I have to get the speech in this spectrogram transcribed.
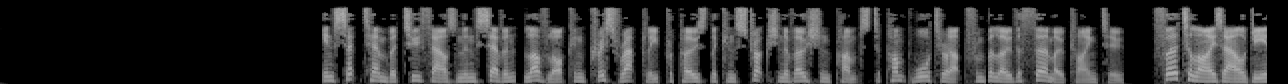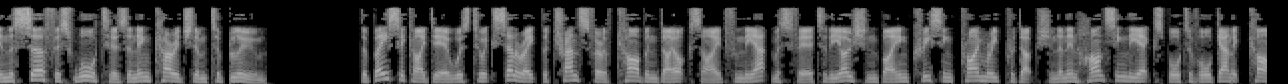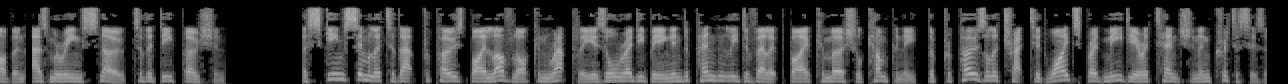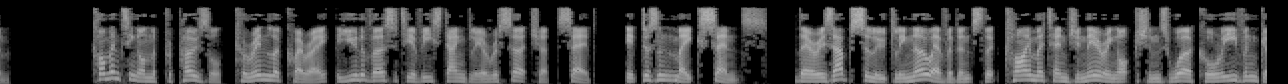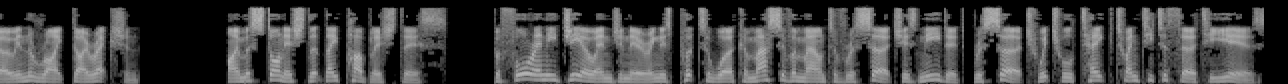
In September 2007, Lovelock and Chris Rapley proposed the construction of ocean pumps to pump water up from below the thermocline to fertilize algae in the surface waters and encourage them to bloom. The basic idea was to accelerate the transfer of carbon dioxide from the atmosphere to the ocean by increasing primary production and enhancing the export of organic carbon as marine snow to the deep ocean. A scheme similar to that proposed by Lovelock and Rapley is already being independently developed by a commercial company. The proposal attracted widespread media attention and criticism. Commenting on the proposal, Corinne Le Quéré, a University of East Anglia researcher, said, It doesn't make sense. There is absolutely no evidence that climate engineering options work or even go in the right direction. I'm astonished that they published this. Before any geoengineering is put to work a massive amount of research is needed, research which will take 20 to 30 years.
